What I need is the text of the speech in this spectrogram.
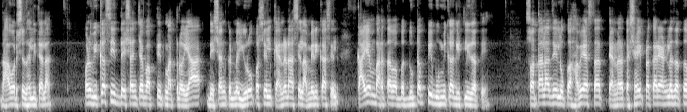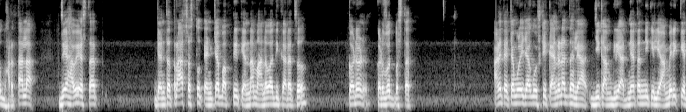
दहा वर्ष झाली त्याला. पण विकसित देशांच्या बाबतीत मात्र या देशांकडनं युरोप असेल कॅनडा असेल अमेरिका असेल कायम भारताबाबत दुटप्पी भूमिका घेतली जाते. स्वतःला जे लोक हवे असतात त्यांना कशाही प्रकारे आणलं जातं. भारताला जे हवे असतात ज्यांचा त्रास असतो त्यांच्या बाबतीत यांना मानवाधिकाराचं कडण कडवत बसतात. आणि त्याच्यामुळे ज्या गोष्टी कॅनडात झाल्या जी कामगिरी अज्ञातांनी केली अमेरिकेत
